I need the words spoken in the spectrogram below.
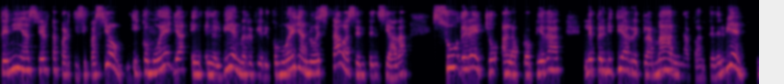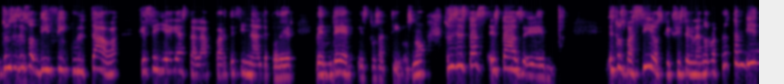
tenía cierta participación y como ella, en, el bien me refiero, y como ella no estaba sentenciada, su derecho a la propiedad le permitía reclamar una parte del bien. Entonces eso dificultaba que se llegue hasta la parte final de poder vender estos activos, ¿no? Entonces estas, estas, eh, estos vacíos que existen en la norma, pero también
